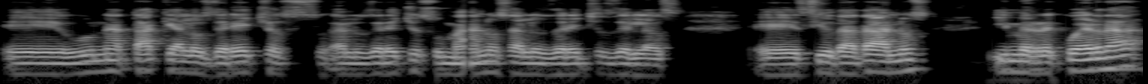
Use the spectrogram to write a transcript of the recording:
eh, un ataque a los derechos, a los derechos humanos, a los derechos de los ciudadanos, y me recuerda,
